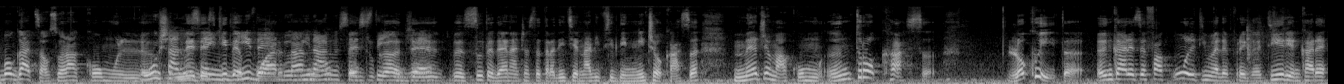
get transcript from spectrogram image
bogați sau sorac comul Ușa le nu deschide se închide, poarta, lumina nu, nu se pentru stinge. că de sute de ani această tradiție n-a lipsit din nicio casă. Mergem acum într-o casă locuită, în care se fac ultimele pregătiri, în care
